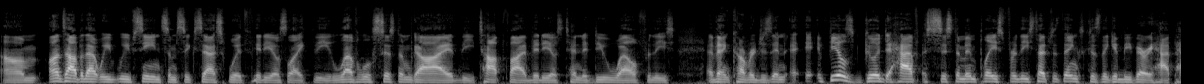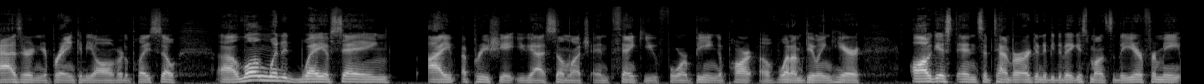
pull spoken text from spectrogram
um, on top of that, we've we've seen some success with videos like the level system guide. The top five videos tend to do well for these event coverages, and it feels good to have a system in place for these types of things because they can be very haphazard and your brain can be all over the place. So, uh, long-winded way of saying I appreciate you guys so much and thank you for being a part of what I'm doing here. August and September are going to be the biggest months of the year for me.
